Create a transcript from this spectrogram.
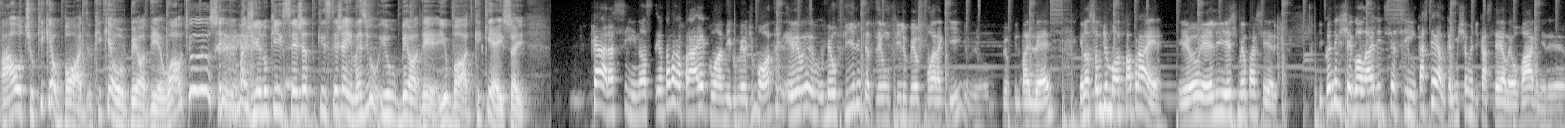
Alt, o que, que é o BOD? O que, que é o BOD? O Alt eu, sei, eu imagino que, seja, que esteja aí, mas e o, e o BOD? E o BOD? O que, que é isso aí? Cara, assim, nós, eu tava na praia com um amigo meu de moto, eu e meu filho, que eu tenho um filho meu que mora aqui, meu, meu filho mais velho, e nós fomos de moto pra praia. Eu, ele e esse meu parceiro. E quando ele chegou lá, ele disse assim, Castelo, que ele me chama de Castelo, é o Wagner. Eu,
